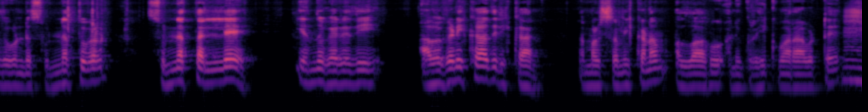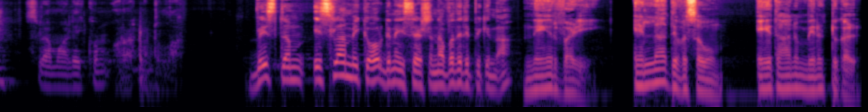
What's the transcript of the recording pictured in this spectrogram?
അതുകൊണ്ട് സുന്നത്തുകൾ സുന്നത്തല്ലേ എന്നു കരുതി അവഗണിക്കാതിരിക്കാൻ നമ്മൾ ശ്രമിക്കണം. അള്ളാഹു അനുഗ്രഹിക്കുമാറാവട്ടെ. അസ്സാം വലൈക്കും വിസ്ഡം ഇസ്ലാമിക് ഓർഗനൈസേഷൻ അവതരിപ്പിക്കുന്ന നേർവഴി. എല്ലാ ദിവസവും ഏതാനും മിനിറ്റുകൾ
